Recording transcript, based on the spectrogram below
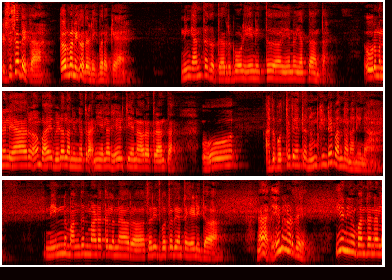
ಇಷ್ಟು ದಿವಸ ಬೇಕಾ? ತವ್ರ ಮನೆಗೆ ಹೋದಳಿಗೆ ಬರೋಕ್ಕೆ? ನಿಂಗೆ ಅಂತ ಗೊತ್ತಾ? ಅದ್ರ ಗೋಳು ಏನಿತ್ತು, ಏನು ಎತ್ತ ಅಂತ? ಅವ್ರ ಮನೇಲಿ ಯಾರು? ಬಾಯಿ ಬಿಡಲ್ಲ ನಿನ್ನ ಹತ್ರ. ನೀ ಎಲ್ಲರೂ ಹೇಳ್ತೀಯನ ಅವ್ರ ಹತ್ರ ಅಂತ. ಓ, ಅದು ಬರ್ತದೆ ಅಂತ ನಂಬ್ಕೊಂಡೇ ಬಂದಾನ ನೀನು? ನಿನ್ನ ಮಂಗನ್ ಮಾಡೋಕ್ಕಲ್ಲ ಅವರು? ಸರಿ, ಇದು ಬರ್ತದೆ ಅಂತ ಹೇಳಿದ್ದ? ನಾ ಅದೇ ನೋಡಿದೆ ಏನು ನೀವು ಬಂದನಲ್ಲ?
